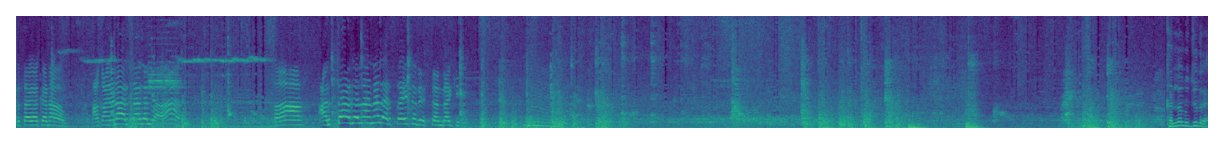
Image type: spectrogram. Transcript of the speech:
ಅರ್ಥ ಆಗಕಣ ಆ ಕನ್ನಡ ಅರ್ಥ ಆಗಲ್ಲ? ಹಾಂ ಅರ್ಥ ಆಗಲ್ಲ ಅನ್ನೋದು ಅರ್ಥ ಆಯ್ತದೆ ಚಂದಾಕಿ ಕಲ್ಲಲ್ಲಿ ಉಜ್ಜಿದ್ರೆ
